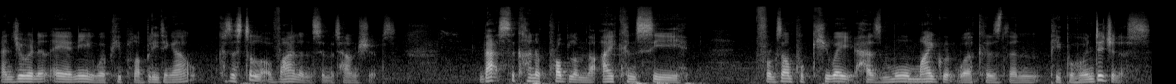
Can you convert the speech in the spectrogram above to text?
And you're in an A&E where people are bleeding out because there's still a lot of violence in the townships. That's the kind of problem that I can see. For example, Kuwait has more migrant workers than people who are indigenous.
